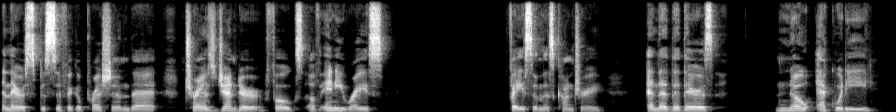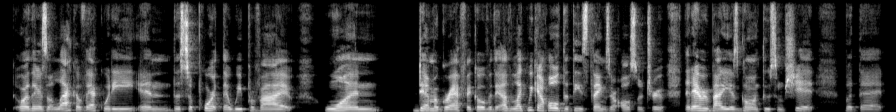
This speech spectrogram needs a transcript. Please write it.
and there is specific oppression that transgender folks of any race face in this country and that, that there's no equity or there's a lack of equity in the support that we provide one demographic over the other. Like we can hold that these things are also true that everybody is going through some shit but that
